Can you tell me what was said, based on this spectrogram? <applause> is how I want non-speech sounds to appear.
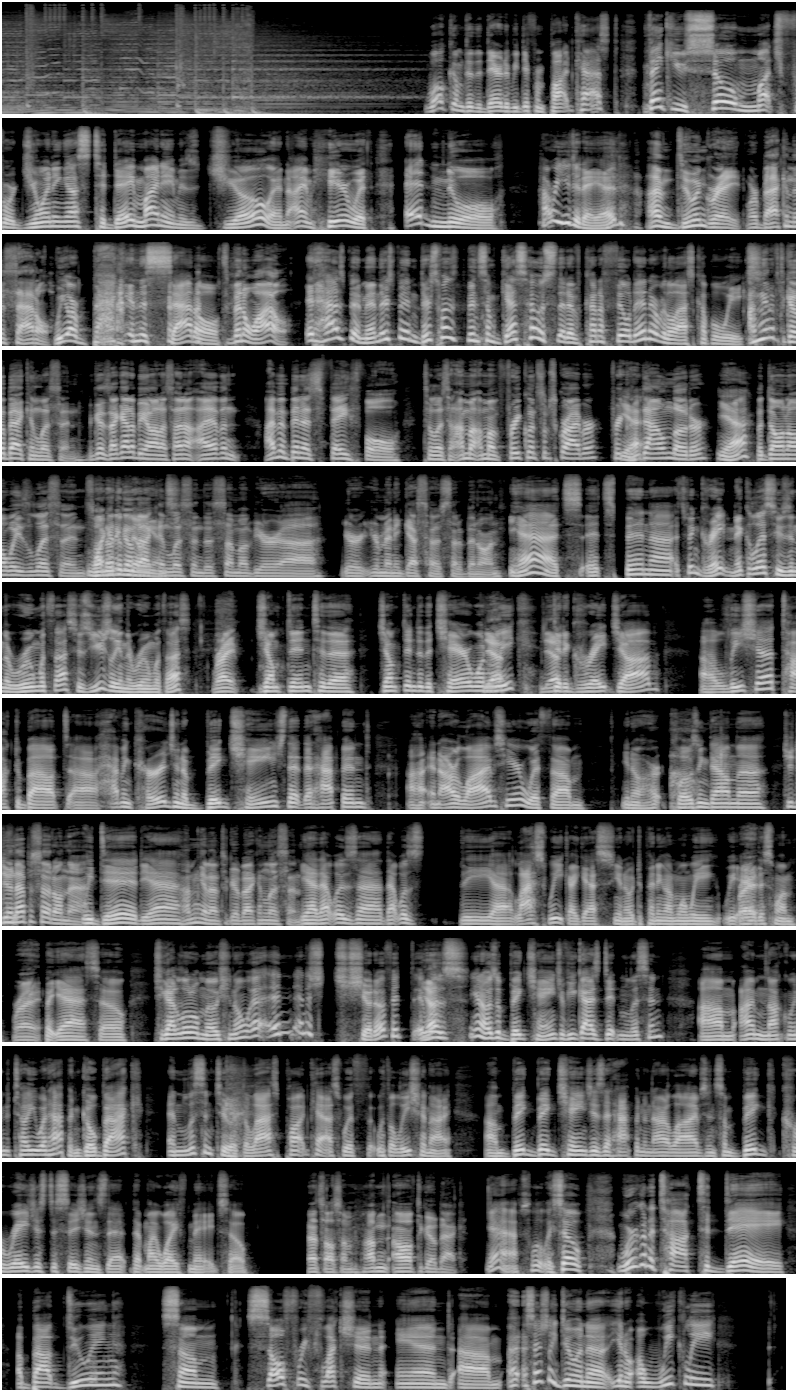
Welcome to the Dare to Be Different podcast. Thank you so much for joining us today. My name is Joe, and I am here with Ed Newell. How are you today, Ed? I'm doing great. We're back in the saddle. We are back in the <laughs> saddle. It's been a while. It has been, man. There's been there's been some guest hosts that have kind of filled in over the last couple weeks. I'm gonna have to go back and listen because I got to be honest. I don't, I haven't I haven't been as faithful to listen. I'm a, I'm a frequent subscriber, frequent Yeah. downloader, yeah, but don't always listen. So One I got to go back and listen to some of your uh, your your many guest hosts that have been on. yeah. It's it's been uh, it's been great. Nicholas, who's in the room with us, who's usually in the room with us, Right. jumped into the jumped into the chair one Yep. week. Yep. Did a great job. Uh, Alicia talked about uh, having courage in a big change that that happened uh, in our lives here with um, you know her closing down the. Did you do an episode on that? We did, yeah, I'm gonna have to go back and listen. yeah. That was uh, that was the uh, last week, I guess. You know, depending on when we we air this one. Right. But yeah, so she got a little emotional, and and it she should have. It it Yeah. was you know it was a big change. If you guys didn't listen, um, I'm not going to tell you what happened. Go back and listen to it. The last <laughs> podcast with with Alicia and I. Um, big big changes that happened in our lives, and some big courageous decisions that that my wife made. So That's awesome. I'm, I'll have to go back. Yeah, absolutely. So we're going to talk today about doing some self-reflection and um, essentially doing a you know a weekly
